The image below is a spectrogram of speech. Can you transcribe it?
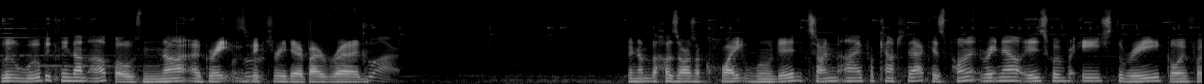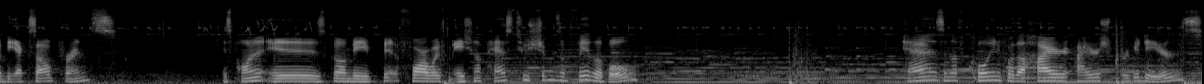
Blue will be cleaned on up, but it was not a great victory there by Red. Number of the Hussars are quite wounded. Starting an eye for counterattack. His opponent right now is going for age 3, going for the Exile Prince. His opponent is going to be a bit far away from aging up, has two shipments available. Has enough coin for the higher Irish Brigadiers.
